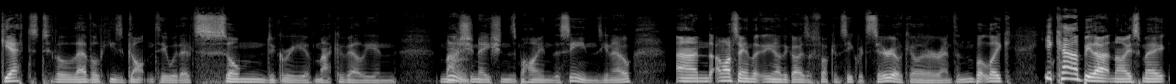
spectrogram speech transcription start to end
get to the level he's gotten to without some degree of Machiavellian Hmm. machinations behind the scenes, you know. And I'm not saying that you know the guy's a fucking secret serial killer or anything, but like you can't be that nice, mate.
